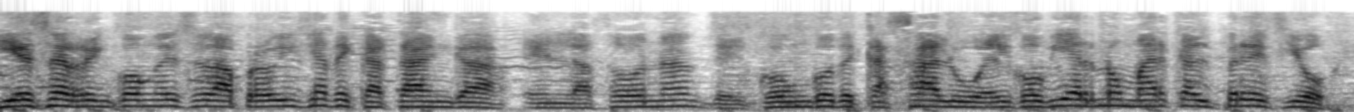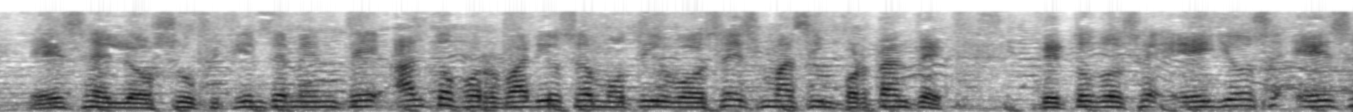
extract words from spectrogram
Y ese rincón es la provincia de Katanga, en la zona del Congo de Kasalu. El gobierno marca el precio. Es lo suficientemente alto por varios motivos. Es más importante de todos ellos es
